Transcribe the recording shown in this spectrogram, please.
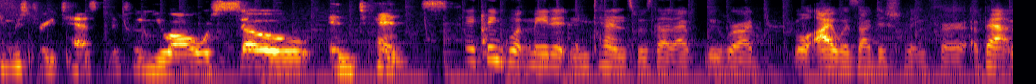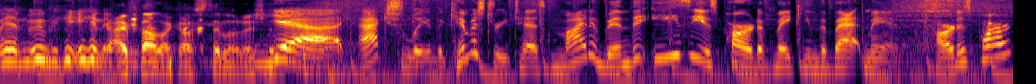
The chemistry test between you all was so intense. I think what made it intense was that I, we were, well, I was auditioning for a Batman movie. And it I was- felt like I was still auditioning. Yeah, actually, the chemistry test might have been the easiest part of making the Batman. Hardest part?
